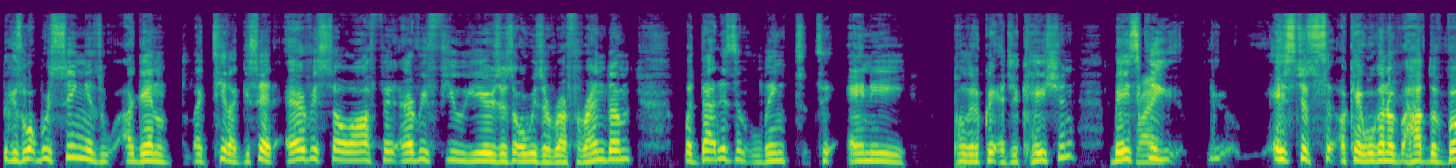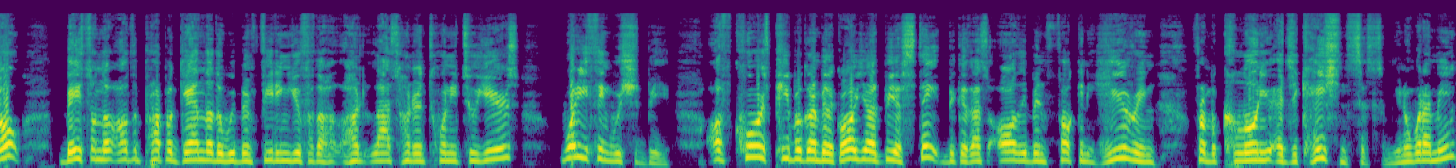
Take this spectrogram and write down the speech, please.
Because what we're seeing is, again, like T, like you said, every so often, every few years, there's always a referendum, but that isn't linked to any political education. Basically, you- it's just okay. We're gonna have the vote based on all the other propaganda that we've been feeding you for the last 122 years. What do you think we should be? Of course, people are gonna be like, "Oh, yeah, be a state," because that's all they've been fucking hearing from a colonial education system. You know what I mean?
